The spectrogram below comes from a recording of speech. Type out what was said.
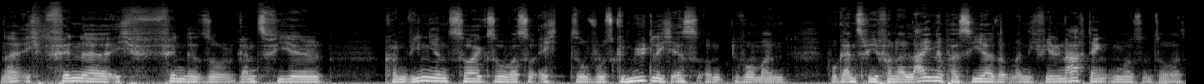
Ne, ich finde, ich finde so ganz viel Convenience-Zeug, so was so echt, so wo es gemütlich ist und wo man, wo ganz viel von alleine passiert und man nicht viel nachdenken muss und sowas.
